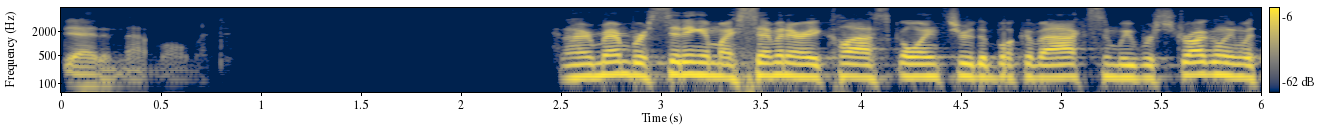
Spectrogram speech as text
dead in that moment. And I remember sitting in my seminary class going through the book of Acts, and we were struggling with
